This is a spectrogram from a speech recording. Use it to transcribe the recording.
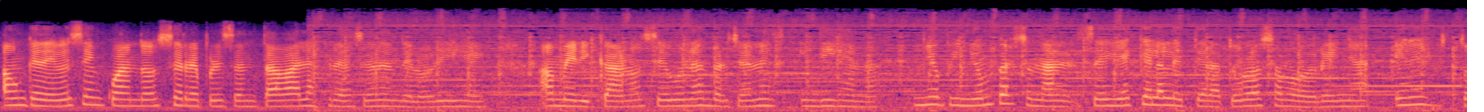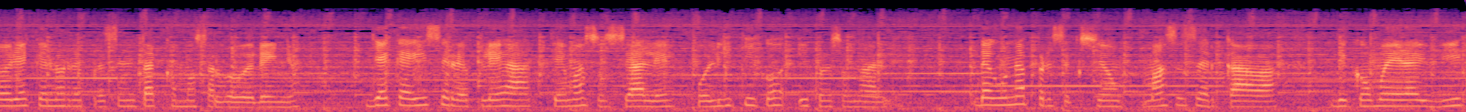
aunque de vez en cuando se representaba las creaciones del origen americano según las versiones indígenas. Mi opinión personal sería que la literatura salvadoreña es la historia que nos representa como salvadoreños, ya que ahí se refleja temas sociales, políticos y personales, de una percepción más acercada de cómo era vivir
